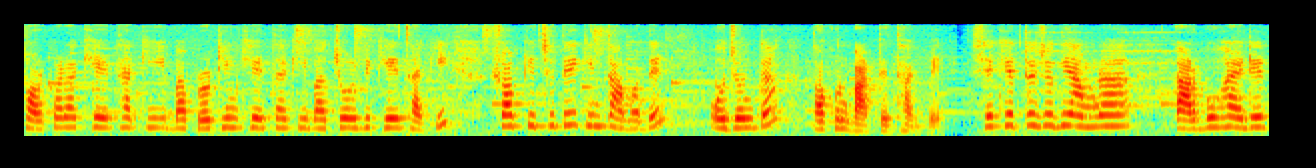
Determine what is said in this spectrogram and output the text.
শর্করা খেয়ে থাকি বা প্রোটিন খেয়ে থাকি বা চর্বি খেয়ে থাকি সব কিছুতেই কিন্তু আমাদের ওজনটা তখন বাড়তে থাকবে। সেক্ষেত্রে যদি আমরা কার্বোহাইড্রেট,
